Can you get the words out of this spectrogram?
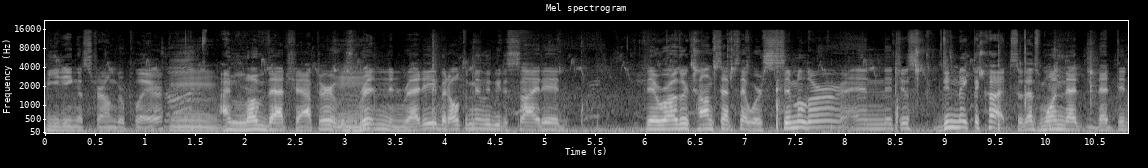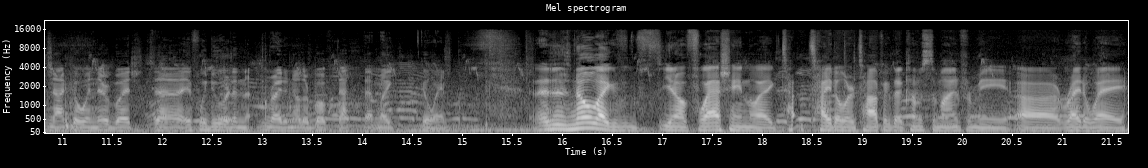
beating a stronger player. Mm. I loved that chapter. It was written and ready, but ultimately we decided there were other concepts that were similar, and it just didn't make the cut. So that's one that that did not go in there. But uh, if we do it and write another book, that that might go in. There's no like, you know, flashing like t- title or topic that comes to mind for me uh, right away.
